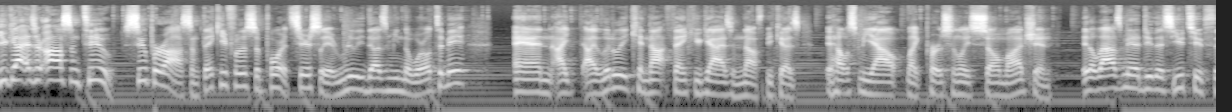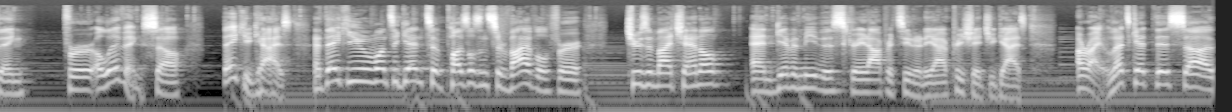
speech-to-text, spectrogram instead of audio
you guys are awesome too. Super awesome. Thank you for the support. Seriously, it really does mean the world to me. And I, I literally cannot thank you guys enough because it helps me out like personally so much and it allows me to do this YouTube thing for a living. So thank you guys. And thank you once again to Puzzles and Survival for choosing my channel and giving me this great opportunity. I appreciate you guys. All right, let's get this, uh,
